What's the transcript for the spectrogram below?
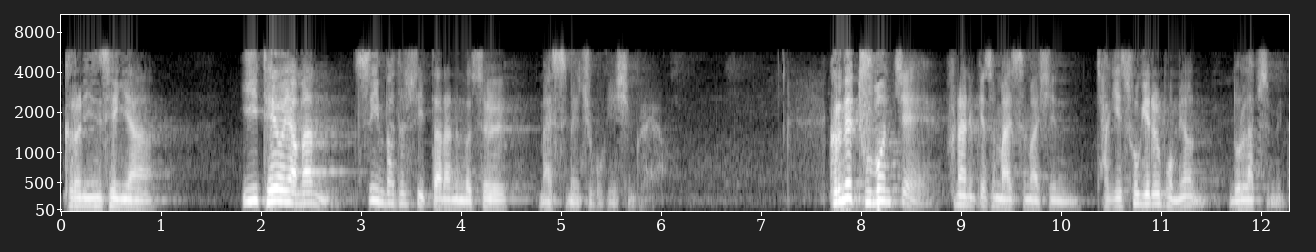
그런 인생이야. 이 되어야만 쓰임 받을 수 있다는 것을 말씀해 주고 계신 거예요. 그런데 두 번째 하나님께서 말씀하신 자기 소개를 보면 놀랍습니다.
